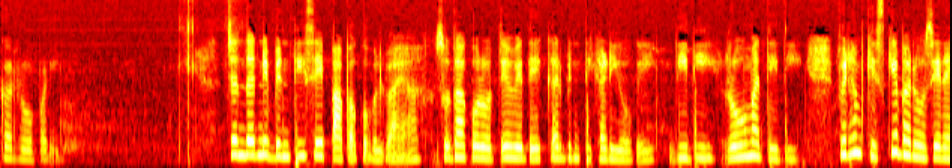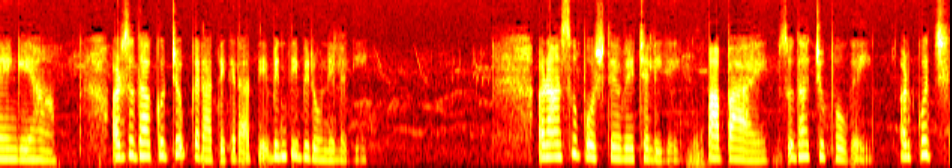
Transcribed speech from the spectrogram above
कर रो पड़ी। चंदर ने बिनती से पापा को बुलवाया। सुधा को रोते हुए देखकर बिनती खड़ी हो गई। दीदी, रो मत दीदी, फिर हम किसके भरोसे रहेंगे यहाँ? और सुधा को चुप कराते कराते बिनती भी रोने लगी। और आँसू पोछते हुए चली गई। पापा आए, सुधा चुप हो गई और कुछ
